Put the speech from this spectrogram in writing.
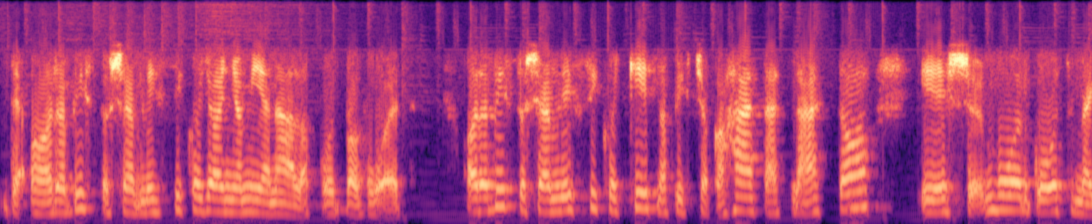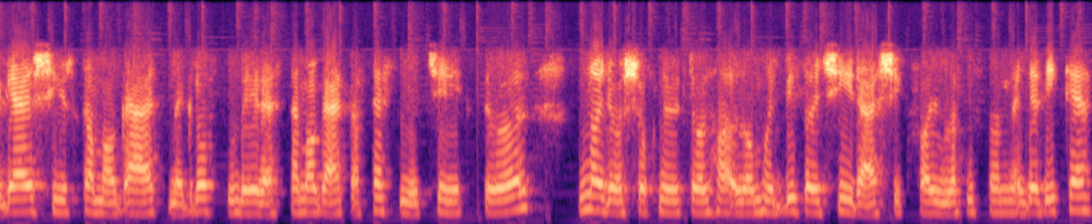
De arra biztos emlékszik, hogy anyja milyen állapotban volt. Arra biztos emlékszik, hogy két napig csak a hátát látta, és morgott, meg elsírta magát, meg rosszul érezte magát a feszültségtől. Nagyon sok nőtől hallom, hogy bizony sírásig fajul a 24-e.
